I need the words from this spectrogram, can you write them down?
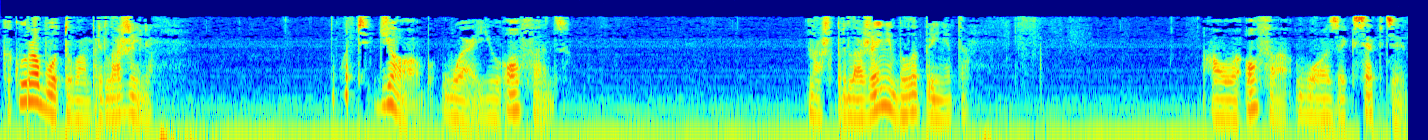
Какую работу вам предложили? What job were you offered? Наше предложение было принято. Our offer was accepted.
